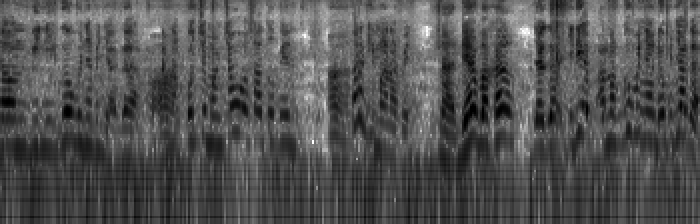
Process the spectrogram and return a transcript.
calon bini gue punya penjaga. Ah. anak gue cuma cowok satu pin. Ah. ntar gimana pin? Nah, dia bakal jaga jadi anak gue punya dua penjaga?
